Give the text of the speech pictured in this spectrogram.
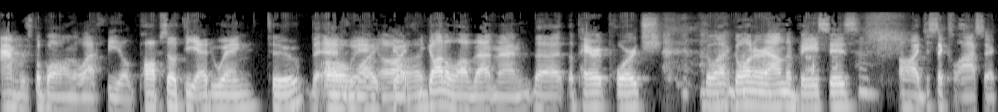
hammers the ball in the left field. Pops out the Ed Wing too. The Ed oh Wing. my Oh, you gotta love that man. The the parrot porch going going around the bases. Oh, just a classic.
